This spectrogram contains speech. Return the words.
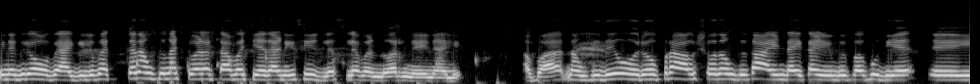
പിന്നെ ഗ്രോ ബാഗിലും ഒക്കെ നമുക്ക് നട്ടു വളർത്താൻ പറ്റിയതാണ് ഈ സീഡ്ലെസ് ലെമൺ എന്ന് പറഞ്ഞു കഴിഞ്ഞാൽ. അപ്പൊ നമുക്കിത് ഓരോ പ്രാവശ്യവും നമുക്ക് കായ ഉണ്ടായി കഴിയുമ്പോ ഇപ്പൊ പുതിയ ഈ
